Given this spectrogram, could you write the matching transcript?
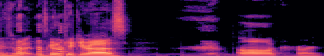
He's, gonna- he's gonna kick your ass. Oh Christ!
